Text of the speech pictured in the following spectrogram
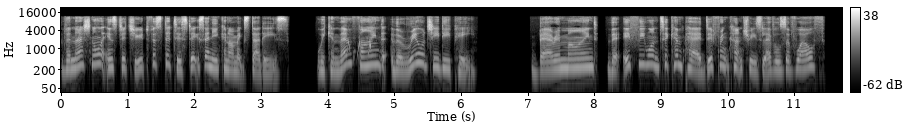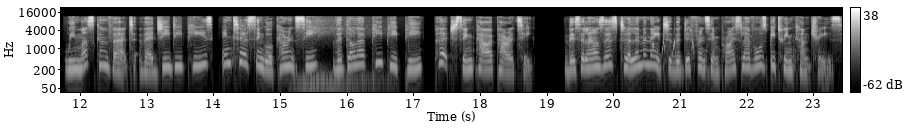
the National Institute for Statistics and Economic Studies. We can then find the real GDP. Bear in mind that if we want to compare different countries' levels of wealth, we must convert their GDPs into a single currency, the dollar PPP purchasing power parity. This allows us to eliminate the difference in price levels between countries.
